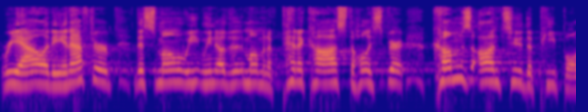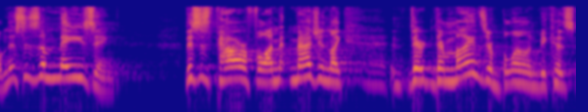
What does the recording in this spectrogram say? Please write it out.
reality. And after this moment, we, we know that the moment of Pentecost, the Holy Spirit comes onto the people. And this is amazing. This is powerful. I imagine, like, their, their minds are blown because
